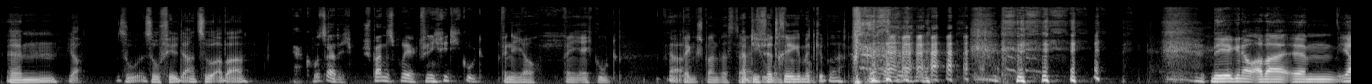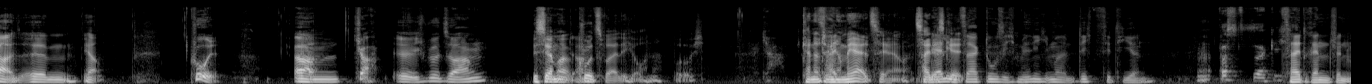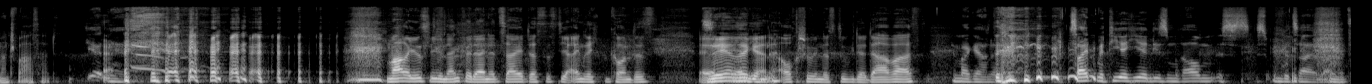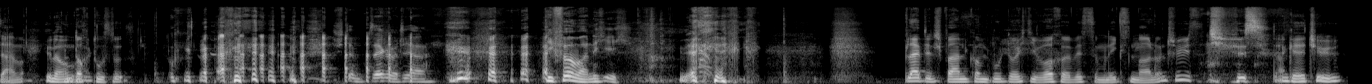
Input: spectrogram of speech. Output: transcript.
ähm, ja, so, so viel dazu. Aber ja, großartig. Spannendes Projekt. Finde ich richtig gut. Finde ich auch. Finde ich echt gut. Ja. Bin gespannt, was da. Hab die Verträge mitgebracht. nee, genau, aber ähm, ja, ähm, ja. Cool. Ja. Ähm, tja, äh, ich würde sagen. Ist ja mal kurzweilig auch, ne, bei euch. Ja. Ich kann natürlich Zeit, noch mehr erzählen. Zeit ist Geld. sagt du, ich will nicht immer dich zitieren. Was sag ich? Zeit rennt, wenn man Spaß hat. Ja, nee. Marius, vielen Dank für deine Zeit, dass du es dir einrichten konntest. Äh, sehr, sehr gerne. Auch schön, dass du wieder da warst. Immer gerne. Zeit mit dir hier in diesem Raum ist, ist unbezahlbar. Unbezahlbar. Genau. Und doch tust du es. Stimmt, sehr gut, ja. Die Firma, nicht ich. Bleibt entspannt, kommt gut durch die Woche. Bis zum nächsten Mal und tschüss. Tschüss. Danke, tschüss.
